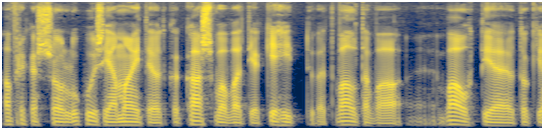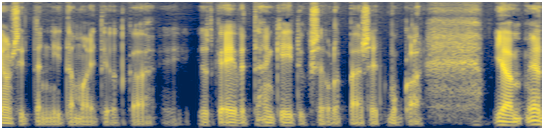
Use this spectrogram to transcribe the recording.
Afrikassa on lukuisia maita, jotka kasvavat ja kehittyvät valtavaa vauhtia ja toki on sitten niitä maita, jotka, jotka eivät tähän kehitykseen ole päässeet mukaan. Ja, ja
